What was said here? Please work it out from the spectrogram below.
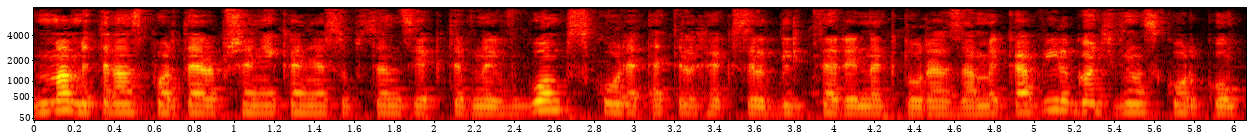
Mamy transporter przenikania substancji aktywnych w głąb skóry, etylheksyglicerynę, która zamyka wilgoć w naskórku,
